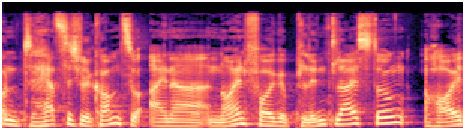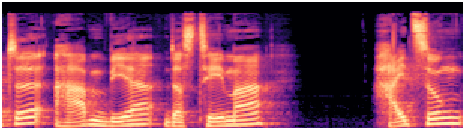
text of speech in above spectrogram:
und herzlich willkommen zu einer neuen Folge Blindleistung. Heute haben wir das Thema Heizung,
